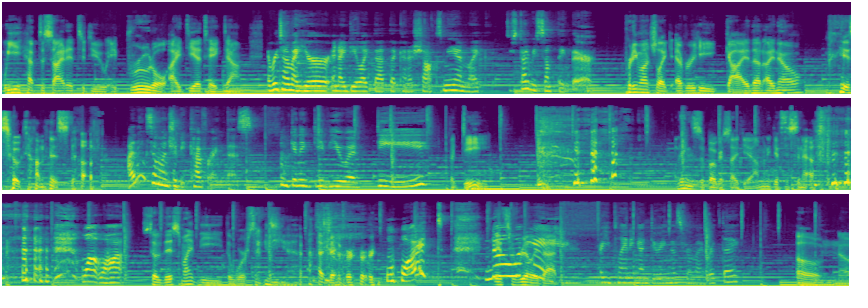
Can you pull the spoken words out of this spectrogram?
we have decided to do a brutal idea takedown. Every time I hear an idea like that that kind of shocks me, I'm like, there's got to be something there. Pretty much like every guy that I know is hooked on this stuff. I think someone should be covering this. I'm going to give you a D. A D? I think this is a bogus idea. I'm going to give this an F. wah wah. So this might be the worst idea I've ever heard. What? No It's way. really bad. Are you planning on doing this for my birthday? Oh no.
